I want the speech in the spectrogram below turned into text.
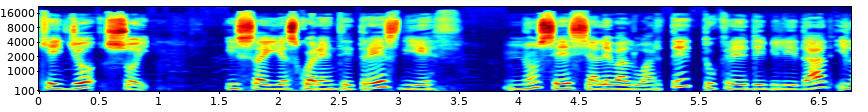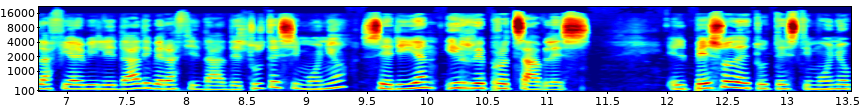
que yo soy. Isaías 43, 10. No sé si al evaluarte tu credibilidad y la fiabilidad y veracidad de tu testimonio serían irreprochables. El peso de tu testimonio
